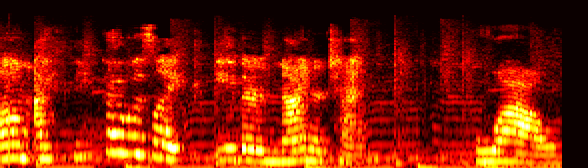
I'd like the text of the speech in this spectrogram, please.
Um, I think I was like either nine or ten. Wow.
